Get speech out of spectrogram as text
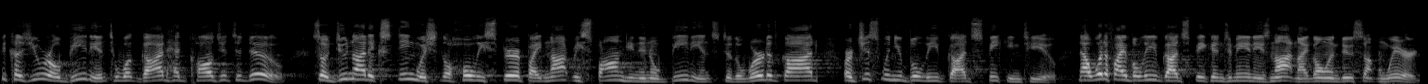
because you were obedient to what God had called you to do. So do not extinguish the Holy Spirit by not responding in obedience to the Word of God or just when you believe God's speaking to you. Now, what if I believe God's speaking to me and He's not and I go and do something weird?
